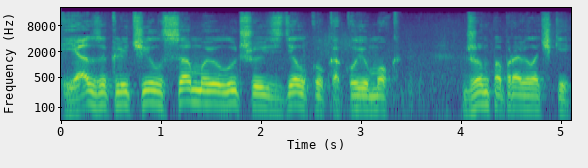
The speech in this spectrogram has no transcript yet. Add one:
«Я заключил самую лучшую сделку, какую мог». Джон поправил очки.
